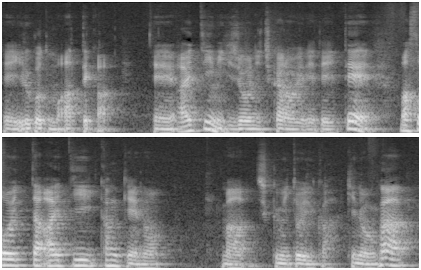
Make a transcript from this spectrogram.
いることもあってか、えー IT に非常に力を入れていて、まあ、そういった IT 関係の、まあ、仕組みというか、機能が、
